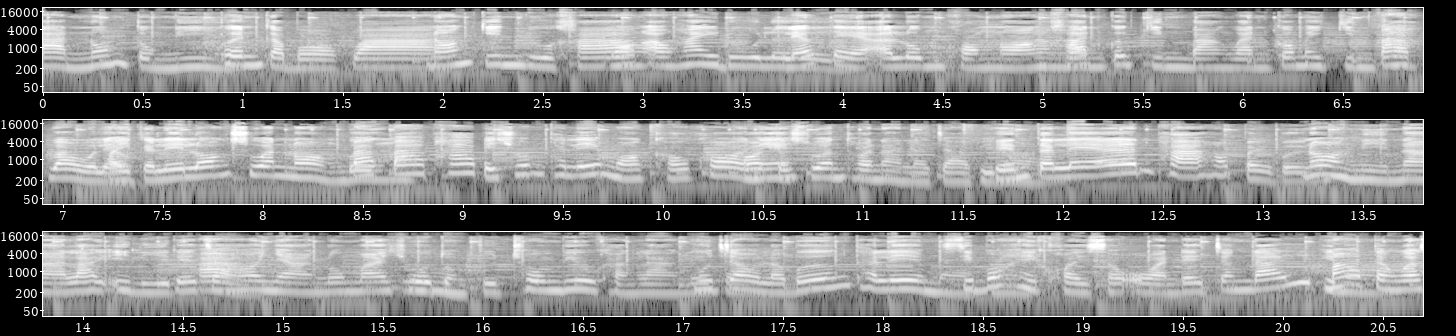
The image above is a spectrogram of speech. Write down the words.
ร้านนมตรงนี้ เพิ่นก็บอกว่าน้องกินอยู่ค่ะลองเอาให้ดูเลย แล้วแต่อารมณ์ของน้องค่ะวันก็กินบางวันก็ไม่กินป้าเว้าแล้วไปก็เลยลองชวนน้องเบิ่งป้าพาไปชมทะเลหมอกเขาคอเนี่ยจะชวนเท่านั้นล่ะจ้าพี่น้องเห็นแต่แล่นพาเฮาไปเบิ่งน้องนี่น่ารักอีหลีได้จ้าเฮายางลงมาชูตรงจุดชมวิวข้างล่างหมู่เจ้าละเบิ่งทะเลหมอกสิบ่ให้ข่อยสะอ่อนได้จังไดพี่น้องมาตั้งว่า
